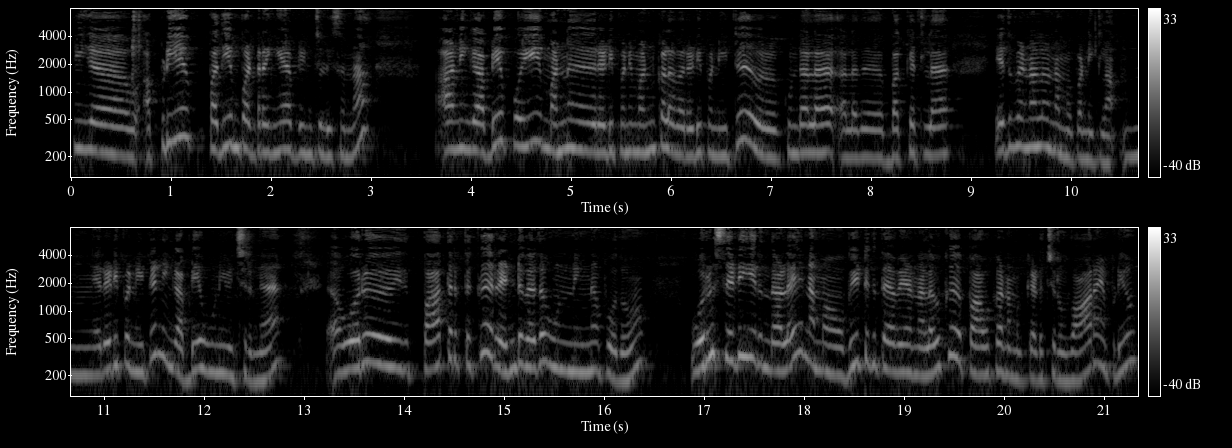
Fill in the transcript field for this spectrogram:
நீங்க அப்படியே பதியம் பண்றீங்க அப்படின்னு சொல்லி சொன்னா நீங்கள் நீங்க அப்படியே போய் மண் ரெடி பண்ணி மண் கலவை ரெடி பண்ணிட்டு ஒரு குண்டால அல்லது பக்கெட்ல எது வேணாலும் நம்ம பண்ணிக்கலாம். ரெடி பண்ணிட்டு நீங்க அப்படியே ஊனி வச்சிருங்க. ஒரு இது பாத்திரத்துக்கு ரெண்டு விதை ஊனிங்கன்னா போதும். ஒரு செடி இருந்தாலே நம்ம வீட்டுக்கு தேவையான அளவுக்கு பாவக்காய் நமக்கு கிடைச்சிரும். வாரம் எப்படியும்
